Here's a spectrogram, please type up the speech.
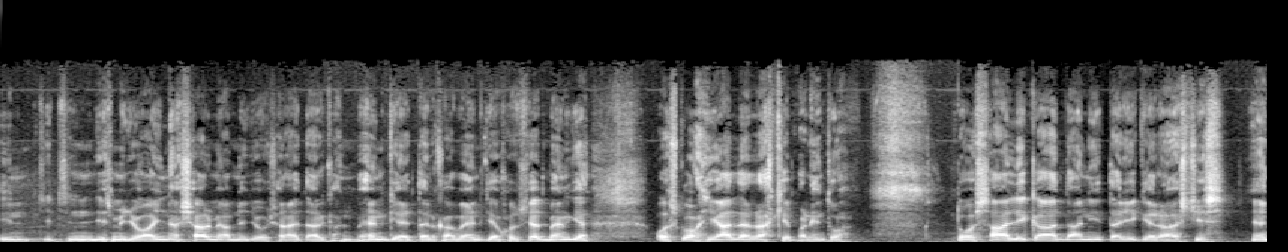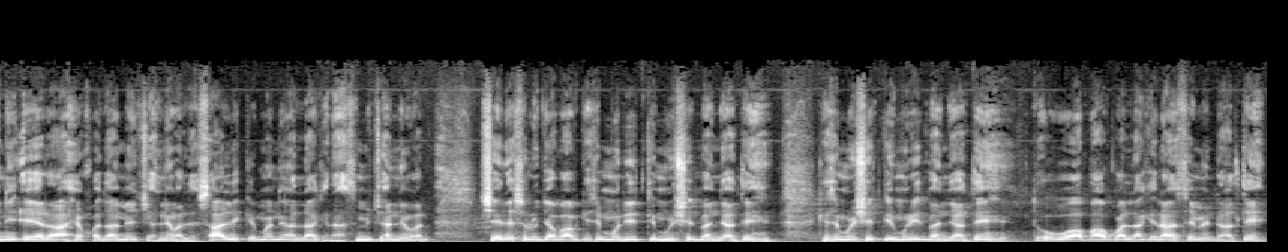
ان جس میں جو آئین اشعار میں آپ نے جو شرائط ارکان بیان کیا ترقہ بیان کیا، خصوصیت بیان کیا، اس کو خیال رکھ کے پڑھیں تو تو سالکہ دانی طریق راشچس یعنی اے راہ خدا میں چلنے والے۔ سالک کے معنی اللہ کے راستے میں چلنے والے۔ شیر سلو جب آپ کسی مرید کے مرشد بن جاتے ہیں کسی مرشد کے مرید بن جاتے ہیں، تو وہ آپ آپ کو اللہ کے راستے میں ڈالتے ہیں۔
